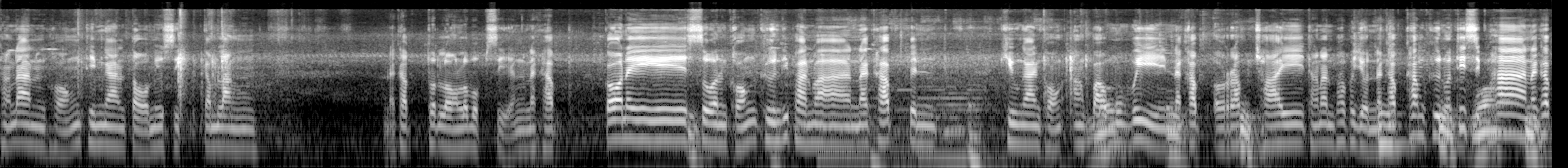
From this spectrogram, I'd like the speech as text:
ทางด้านของทีมงานต่อมิวสิกกำลังนะครับทดลองระบบเสียงนะครับ ก็ในส่วนของคืนที่ผ่านมานะครับ เป็นคิวงานของอังเปามูวี่นะครับ รับใช้ทางด้านภาพยนตร์นะครับค่ำคืนวันที่ 15 นะครับ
